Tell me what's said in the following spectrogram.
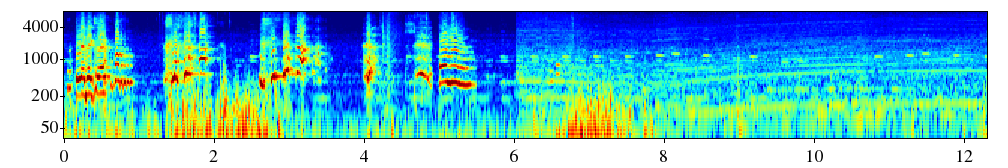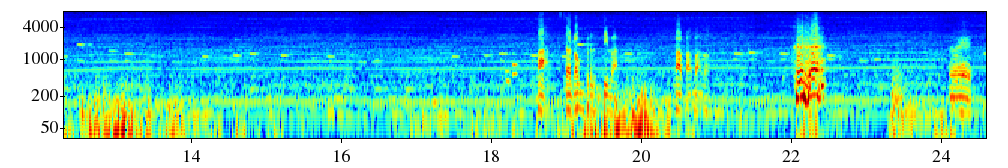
Iya ada kelempar. Aduh. pak tolong berhenti pak pak pak pak, pak.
